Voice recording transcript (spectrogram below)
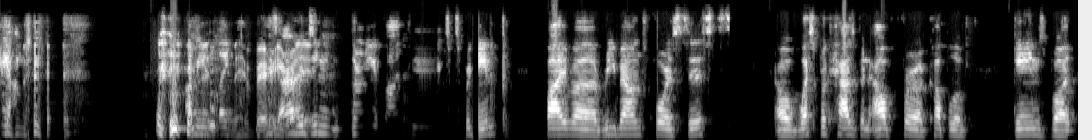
I I mean, like They're very right. averaging 35 points per game, five uh, rebounds, four assists. Uh, Westbrook has been out for a couple of games, but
